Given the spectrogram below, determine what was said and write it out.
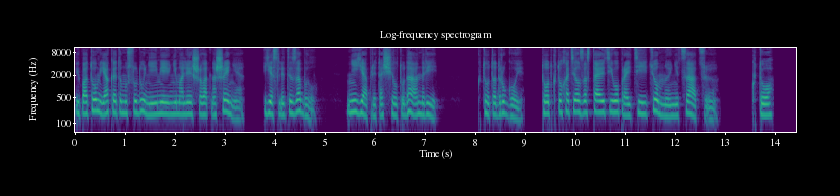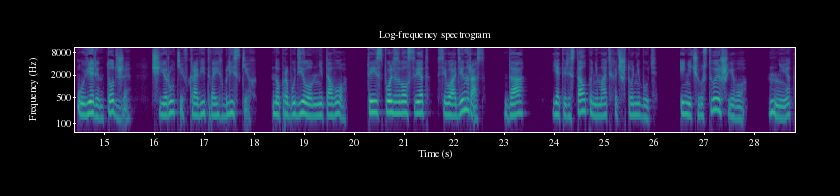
И потом я к этому суду не имею ни малейшего отношения, если ты забыл. Не я притащил туда Анри. Кто-то другой. Тот, кто хотел заставить его пройти и темную инициацию. Кто? Уверен, тот же, чьи руки в крови твоих близких. Но пробудил он не того. Ты использовал свет всего один раз? Да. Я перестал понимать хоть что-нибудь. И не чувствуешь его? Нет.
